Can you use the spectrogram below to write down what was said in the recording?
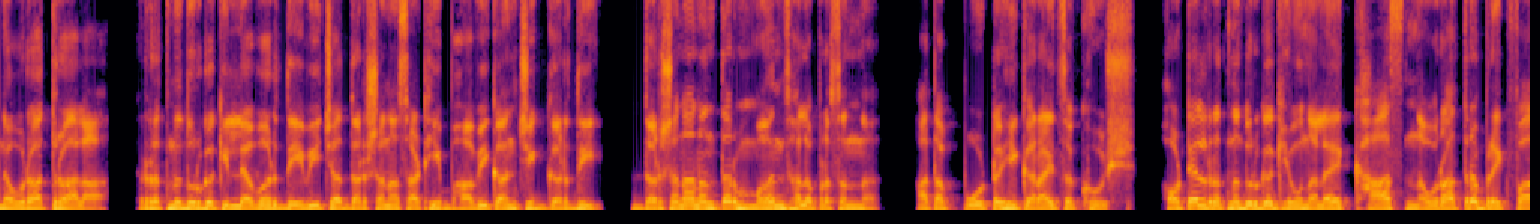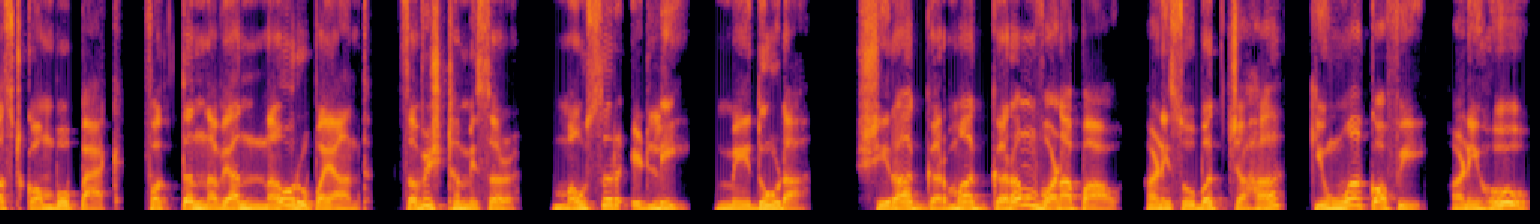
नवरात्र आला. रत्नदुर्ग किल्ल्यावर देवीच्या दर्शनासाठी भाविकांची गर्दी. दर्शनानंतर मन झालं प्रसन्न. आता पोटही करायचं खुश. हॉटेल रत्नदुर्ग घेऊन आलंय खास नवरात्र ब्रेकफास्ट कॉम्बो पॅक. फक्त नव्या नऊ रुपयांत. चविष्ट मिसळ मौसर इडली मेदूडा शिरा गरमा गरम वडापाव आणि सोबत चहा किंवा कॉफी. आणि हो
